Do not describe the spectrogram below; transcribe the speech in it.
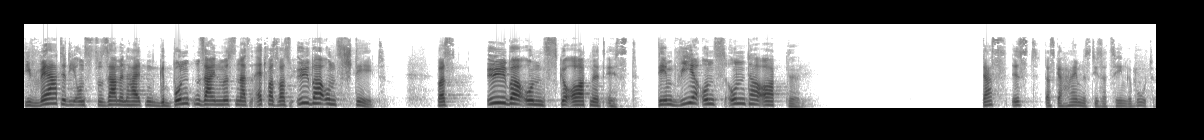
die Werte, die uns zusammenhalten, gebunden sein müssen als etwas, was über uns steht, was über uns geordnet ist, dem wir uns unterordnen. Das ist das Geheimnis dieser zehn Gebote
